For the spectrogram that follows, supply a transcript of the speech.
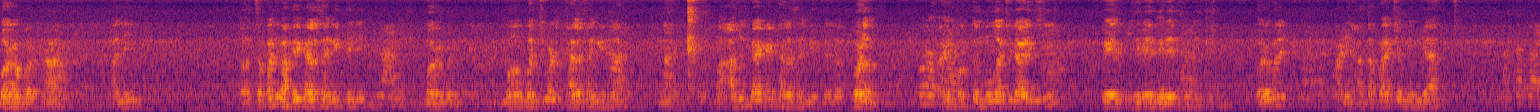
बरोबर हा. आणि चपाती भाकरी खायला सांगितलेली? नाही. बरोबर. मग मच्छी मटण खायला सांगितलं? नाही. मग अजून काय काय खायला सांगितलेलं? फळं. आणि. फक्त मुगाची डाळीची. पेस्ट धीरे धीरे धीरे बरोबर आहे. आणि हातापायच्या मुंग्या? आता काय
